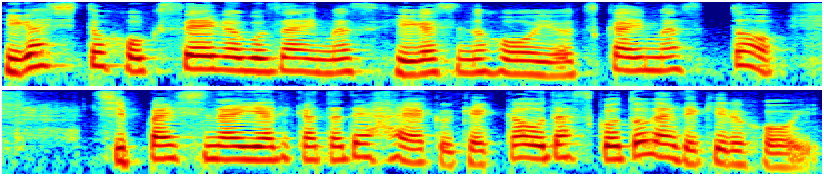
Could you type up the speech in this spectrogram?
東と北西がございます。東の方位を使いますと失敗しないやり方で早く結果を出すことができる方位。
